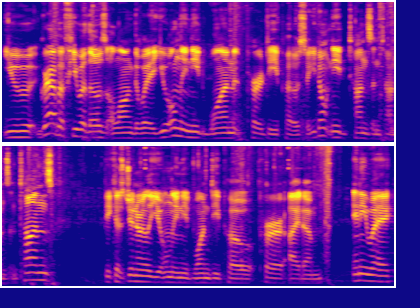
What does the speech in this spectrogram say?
you grab a few of those along the way. You only need one per depot, so you don't need tons and tons and tons, because generally you only need one depot per item. Anyway,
